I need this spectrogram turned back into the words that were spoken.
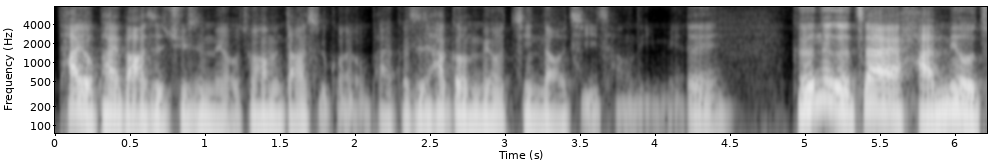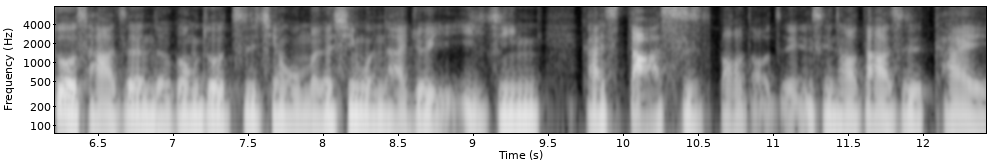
他有派巴士去是没有错，他们大使馆有派，可是他根本没有进到机场里面。对。可是那个在还没有做查证的工作之前，我们的新闻台就已经开始大肆报道这件事，然后大肆开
